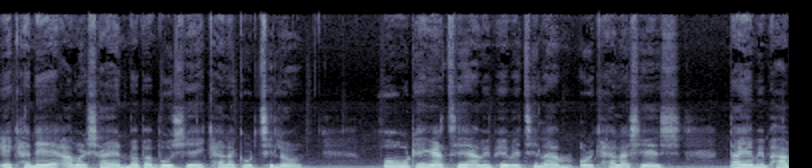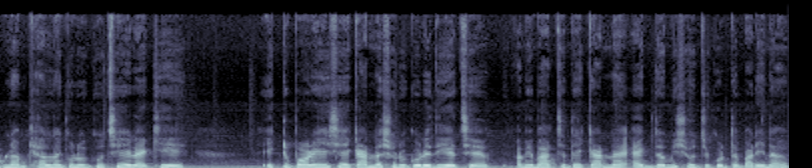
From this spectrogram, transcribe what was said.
এখানে আমার সায়ান বাবা বসে খেলা করছিল। ও উঠে গেছে, আমি ভেবেছিলাম ওর খেলা শেষ। তাই আমি ভাবলাম খেলনাগুলো গুছিয়ে রাখি। একটু পরে এসে কান্না শুরু করে দিয়েছে। আমি বাচ্চাদের কান্না একদমই সহ্য করতে পারি না।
